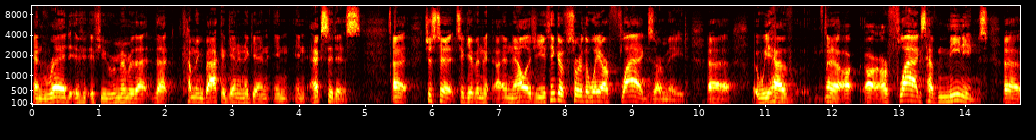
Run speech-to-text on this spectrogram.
and red, if, if you remember that, that coming back again and again in, in Exodus. Uh, just to, to give an analogy, you think of sort of the way our flags are made. Uh, we have uh, our, our, flags have meanings. Uh,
